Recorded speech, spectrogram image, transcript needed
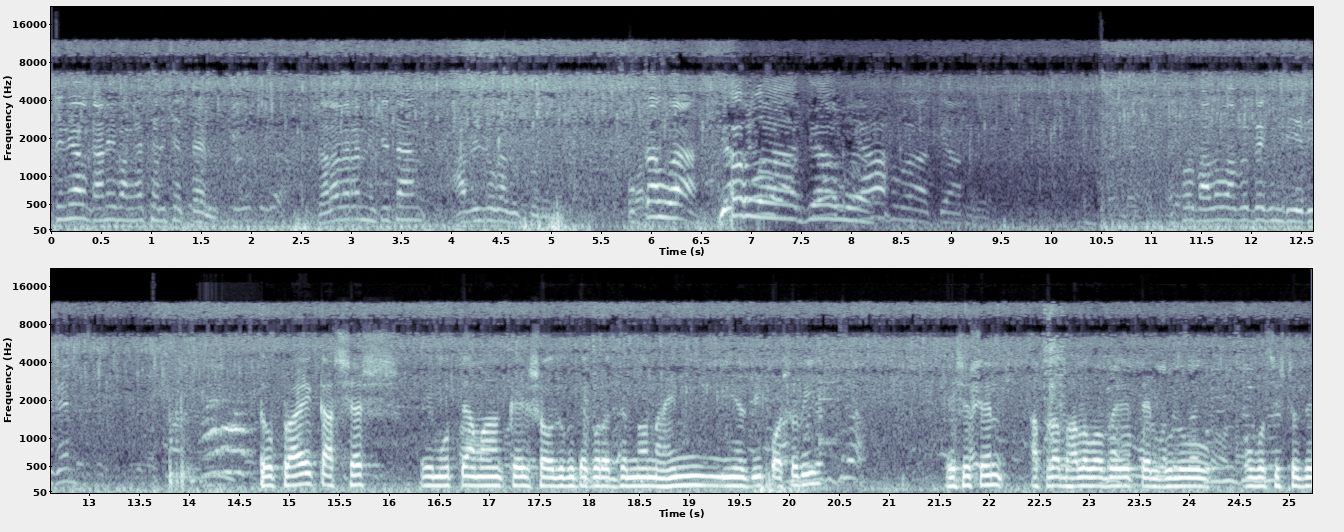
সিনিয়াল গানে বাংলা সরিষের তেল যারা যারা নিতে চান আজই যোগাযোগ করুন ওকা হুয়া क्या हुआ क्या हुआ क्या हुआ क्या हुआ এরপর ভালোভাবে বেগুন দিয়ে দিবেন তো প্রায় কাজ শেষ এই মুহূর্তে আমাকে সহযোগিতা করার জন্য নাহিম নিয়াজি পশরি এসেছেন আপনারা ভালোভাবে তেলগুলো অবশিষ্ট যে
